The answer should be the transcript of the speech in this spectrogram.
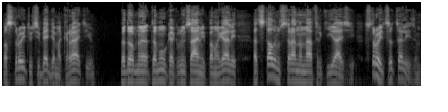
построить у себя демократию, подобно тому, как мы сами помогали отсталым странам Африки и Азии строить социализм.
